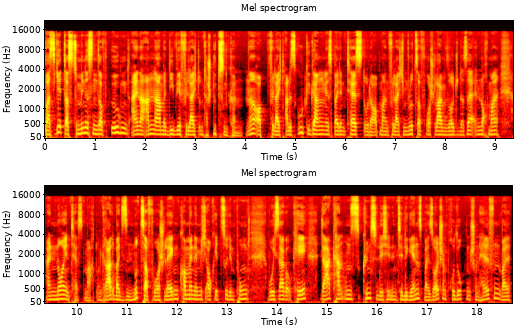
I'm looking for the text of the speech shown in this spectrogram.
basiert das zumindest auf irgendeiner Annahme, die wir vielleicht unterstützen können. Ne? Ob vielleicht alles gut gegangen ist bei dem Test oder ob man vielleicht dem Nutzer vorschlagen sollte, dass er nochmal einen neuen Test macht. Und gerade bei diesen Nutzervorschlägen kommen wir nämlich auch jetzt zu dem Punkt, wo ich sage, okay, da kann uns künstliche Intelligenz bei solchen Produkten schon helfen, weil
